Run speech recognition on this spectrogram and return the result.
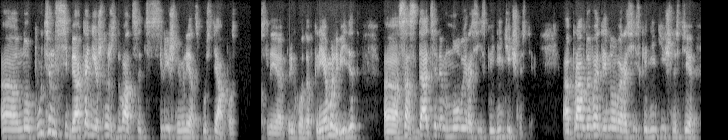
э, но Путин себя, конечно же, 20 с лишним лет спустя после прихода в Кремль видит э, создателем новой российской идентичности. Правда, в этой новой российской идентичности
